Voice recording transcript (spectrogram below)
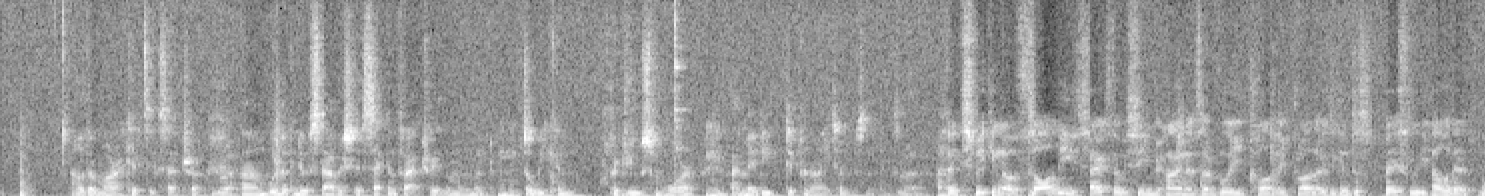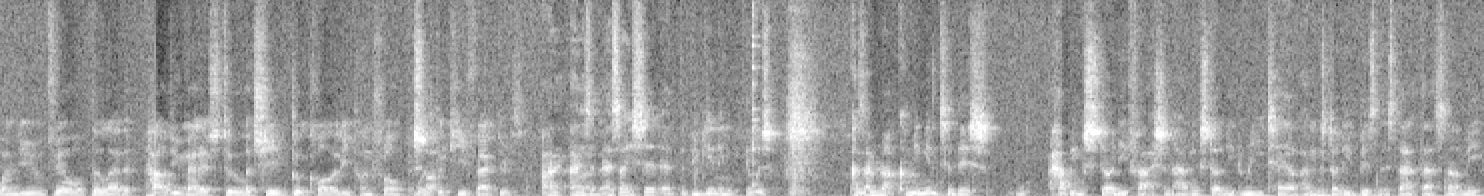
other markets, etc. Right. Um, we're looking to establish a second factory at the moment, Mhm. so we can produce more Mhm. and maybe different items and things. like that. I think speaking of all these bags that we're seeing behind us are really quality products. You can just basically tell that when you feel the leather. How do you manage to achieve good quality control? What's So- the key factors? I, as, as I said at the beginning, it was because I'm not coming into this having studied fashion, having studied retail, having Mhm. studied business. That that's not me.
